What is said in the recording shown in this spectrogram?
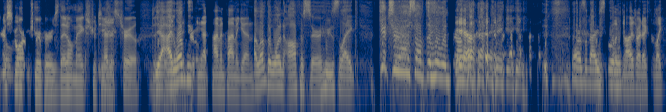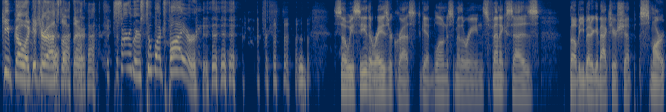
They're stormtroopers. They don't make strategic. That is true. Yeah, I love They've the that time and time again. I love the one officer who's like, "Get your ass off the hill and Yeah. die." that was a nice Someone little. dies right next to him, like, keep going, get your ass up there. Sir, there's too much fire. So we see the Razor Crest get blown to smithereens. Fennec says, Boba, you better get back to your ship. Smart.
